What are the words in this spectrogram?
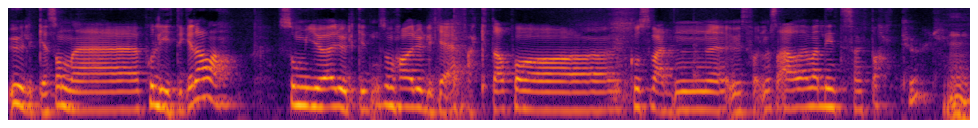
Ulike sånne politikere, da. Som, gjør ulike, som har ulike effekter på hvordan verden utformer seg. Og det er veldig interessant. da Kult. Mm.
